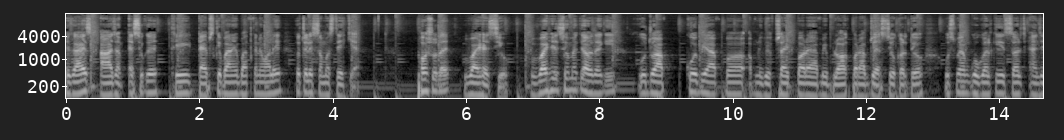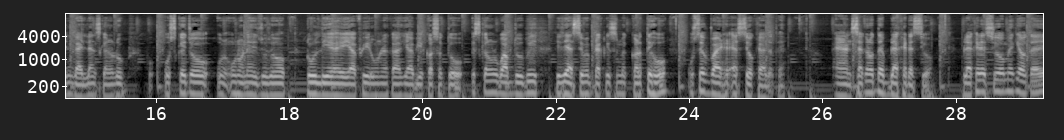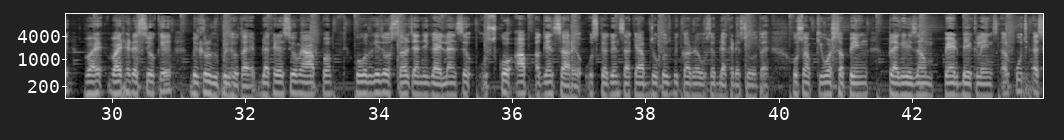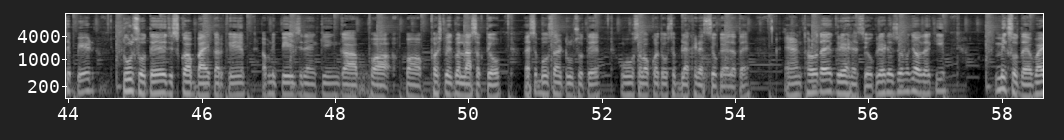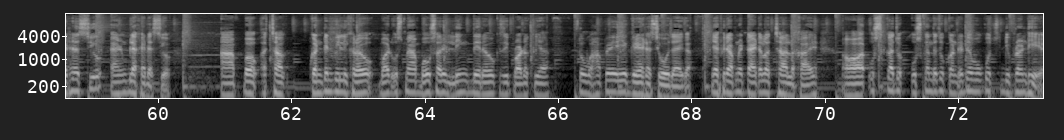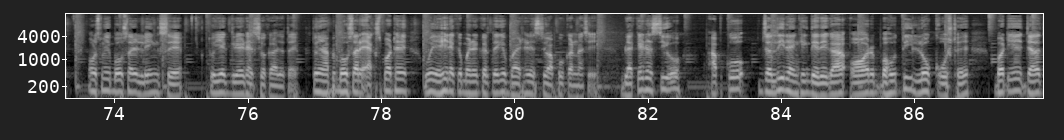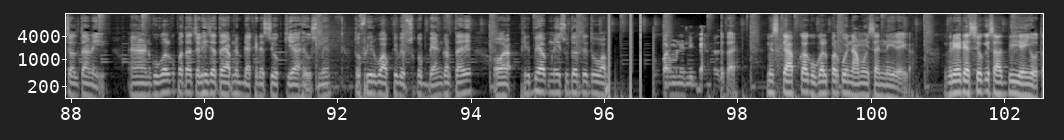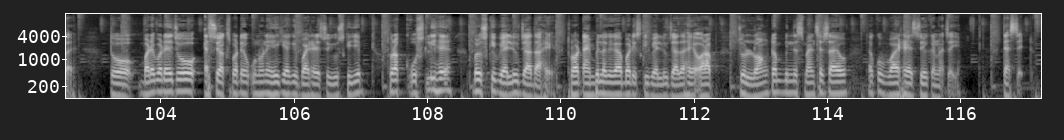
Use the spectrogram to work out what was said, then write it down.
है गाइस आज हम एस के थ्री टाइप्स के बारे में बात करने वाले तो चलिए समझते हैं क्या फ़र्स्ट होता है वाइट एस वाइट एस में क्या होता है कि वो जो आप, कोई भी आप अपनी वेबसाइट पर या अपनी ब्लॉग पर आप जो एस करते हो, उसमें हम गूगल की सर्च इंजन गाइडलाइंस के अनुरूप उसके जो उन्होंने जो जो टूल दिए है या फिर उन्होंने कहा कि आप ये कर सकते हो, इसके अनुरूप आप जो भी चीज़ें एस में प्रैक्टिस में करते हो, उसे हेड एस कहा जाता है। एंड सेकंड होता है black head S black head S में क्या होता है? वाइट हेड एस के बिल्कुल विपरीत होता है। ब्लैक हेड एस में आप गूगल की जो सर्च इंजन गाइडलाइंस है, उसको आप अगेंस्ट आ रहे हो। उसके अगेंस्ट आके आप जो कुछ भी कर रहे हो, उसे ब्लैक हेड एस होता है। उसमें आप keyword stuffing plagiarism paid back links और कुछ ऐसे पेड टूल्स होते हैं, जिसको आप बाय करके अपनी पेज रैंकिंग आप फ़र्स्ट पेज पर ला सकते हो। ऐसे बहुत सारे टूल्स होते हैं। वो सब आप करते हो, उसे ब्लैक हेड एस कहा जाता है। एंड थर्ड होता है grey hats grey hats में क्या होता है कि मिक्स होता है white hats and black hats आप अच्छा कंटेंट भी लिख रहे हो बट उसमें आप बहुत सारे लिंक दे रहे हो किसी प्रोडक्ट या तो वहाँ पे ये ग्रेट एस हो जाएगा। या फिर आपने टाइटल अच्छा लिखा है, और उसका जो, उसके अंदर जो कंटेंट है वो कुछ डिफरेंट ही है, और उसमें बहुत सारे लिंक्स है तो ये ग्रेट एस कहा जाता है। तो यहाँ पे बहुत सारे एक्सपर्ट है, वो यही रिकमेंड करते हैं कि वाइट हेड एस आपको करना चाहिए। ब्लैक हेड एस आपको जल्दी रैंकिंग दे देगा, और बहुत ही लो कॉस्ट है बट ये ज़्यादा चलता नहीं। एंड गूगल को पता चल ही जाता है आपने ब्लैक हेड एस किया है उसमें। तो फिर वो आपके वेबसाइट को बैन करता है और फिर भी आप नहीं सुधरते तो वो आपको परमानेंटली बैन कर देता है। मीन्स कि आपका गूगल पर कोई नामो निशान नहीं रहेगा। ग्रेट एस के साथ भी यही होता है। तो बड़े बड़े जो एस एक्सपर्ट है, उन्होंने यही किया कि वाइट हेड एस यूज़ कीजिए। थोड़ा कॉस्टली है बट उसकी वैल्यू ज़्यादा है। थोड़ा टाइम भी लगेगा बट इसकी वैल्यू ज़्यादा है। और आप जो लॉन्ग टर्म बिज़नेस माइंड से आए हो तो आपको वाइट हेड एस करना चाहिए। That's it.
